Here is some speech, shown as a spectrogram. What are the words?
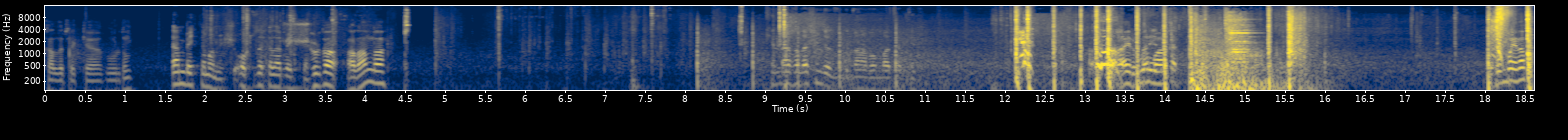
kaldıracak ya. Vurdum. Sen beklememiş. Şu 30'a kadar bekle. Şurada adam da. Kendi arkadaşım da öldürdü bana bomba atarken. Hayır vurma. dikkat. O bombaya nasıl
